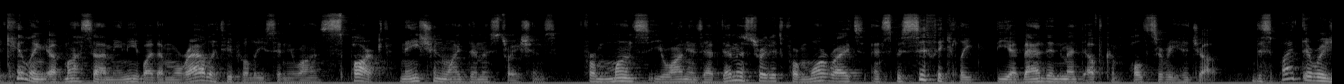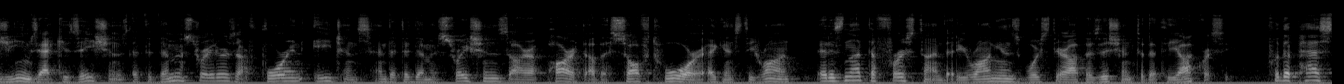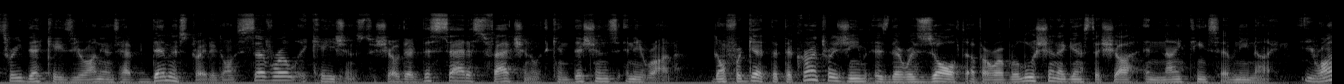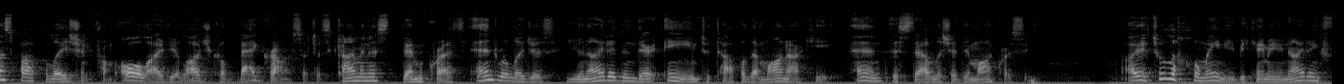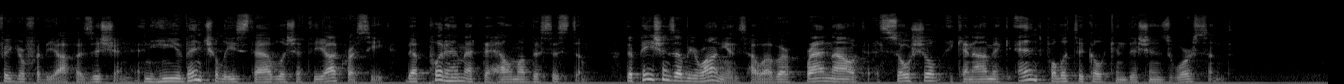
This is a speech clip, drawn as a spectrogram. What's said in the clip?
killing of Mahsa Amini by the morality police in Iran sparked nationwide demonstrations. For months, Iranians have demonstrated for more rights and specifically the abandonment of compulsory hijab. Despite the regime's accusations that the demonstrators are foreign agents and that the demonstrations are a part of a soft war against Iran, it is not the first time that Iranians voiced their opposition to the theocracy. For the past three decades, Iranians have demonstrated on several occasions to show their dissatisfaction with conditions in Iran. Don't forget that the current regime is the result of a revolution against the Shah in 1979. Iran's population from all ideological backgrounds such as communists, democrats, and religious united in their aim to topple the monarchy and establish a democracy. Ayatollah Khomeini became a uniting figure for the opposition, and he eventually established a theocracy that put him at the helm of the system. The patience of Iranians, however, ran out as social, economic, and political conditions worsened.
